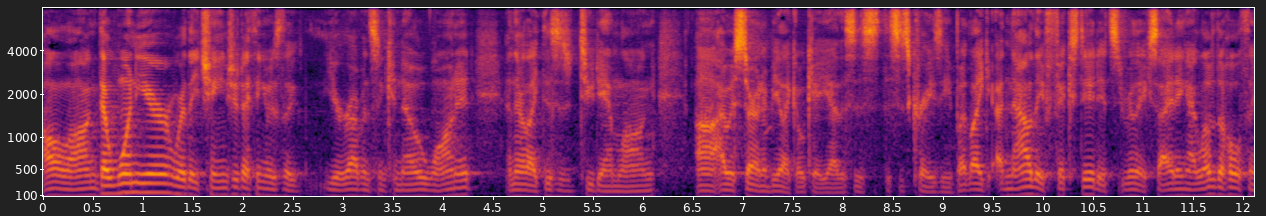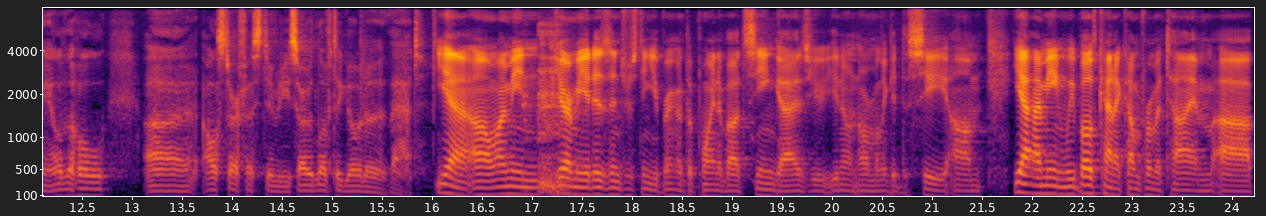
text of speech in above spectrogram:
all along. That one year where they changed it, I think it was the year Robinson Cano won it, and they're like, this is too damn long. Uh, I was starting to be like, okay, yeah, this is this is crazy. But like now they fixed it. It's really exciting. I love the whole thing. I love the whole uh, All Star festivity. So I would love to go to that. Yeah, um, I mean, Jeremy, it is interesting you bring up the point about seeing guys you, you don't normally get to see. Um, yeah, I mean, we both kind of come from a time uh,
